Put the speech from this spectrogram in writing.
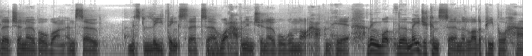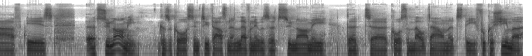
the Chernobyl one, and so. Mr. Lee thinks that uh, what happened in Chernobyl will not happen here. I think what the major concern that a lot of people have is a tsunami. Because, of course, in 2011, it was a tsunami that uh, caused the meltdown at the Fukushima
